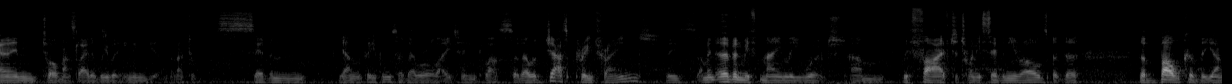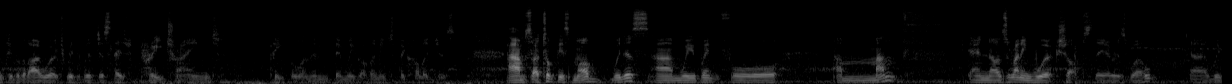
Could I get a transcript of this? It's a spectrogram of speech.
And then 12 months later, we were in India, and I took seven young people, so they were all 18 plus. So they were just pre-trained. These, I mean, Urban Myth mainly worked um, with five to 27 year olds, but the the bulk of the young people that I worked with were just those pre-trained people, and then, then we got them into the colleges. Um, so I took this mob with us. Um, we went for a month, and I was running workshops there as well uh, with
